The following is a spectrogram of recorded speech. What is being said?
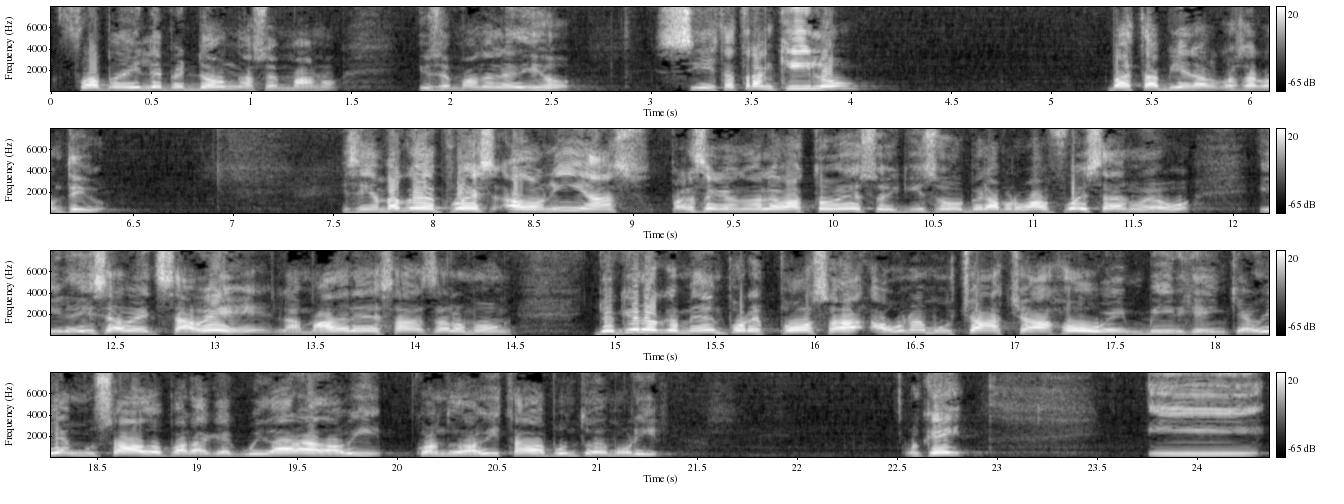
fue a pedirle perdón a su hermano y su hermano le dijo, si estás tranquilo, va a estar bien la cosa contigo. Y sin embargo después Adonías, parece que no le bastó eso y quiso volver a probar fuerza de nuevo y le dice a Betsabé, la madre de Salomón, yo quiero que me den por esposa a una muchacha joven, virgen, que habían usado para que cuidara a David cuando David estaba a punto de morir. ¿Ok? Y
